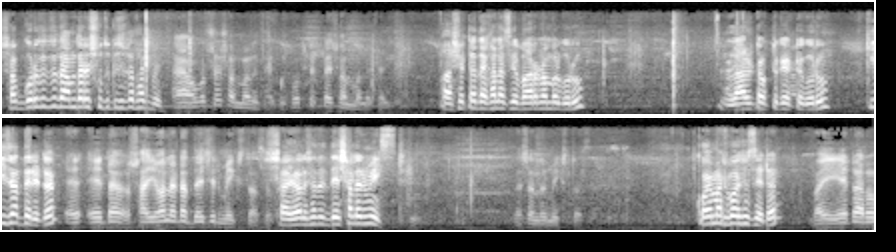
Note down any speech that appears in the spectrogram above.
সব গরুতে তো দাম দরে শুধু কিছুটা থাকবে? হ্যাঁ অবশ্যই সম্মানে থাকবে। প্রত্যেকটাই সম্মানে থাকবে। পাশেরটা দেখান আজকে বারো নম্বর গরু। লাল টকটকে একটা গরু। কি জাতের এটা? এটা সাইহল এটা দেশের মিক্সড আছে। শাহিওয়ালের সাথে দেশালের মিক্সড দেশালের মিক্সড আছে। কয় মাস বয়স আছে এটা ভাই এটারও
